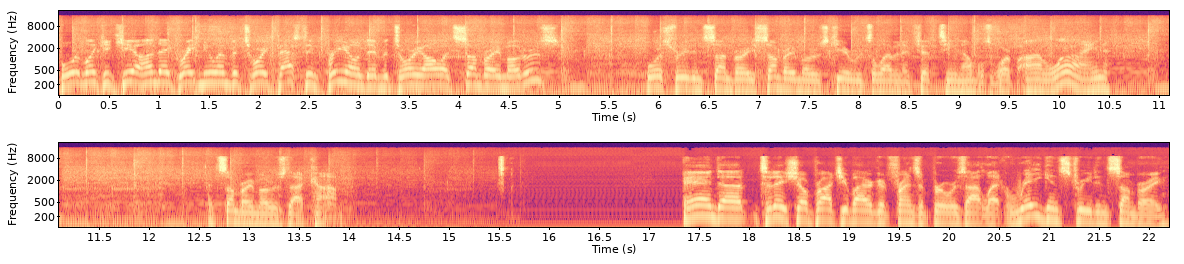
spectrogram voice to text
Ford, Lincoln, Kia, Hyundai, great new inventory, best in pre-owned inventory, all at Sunbury Motors. 4th Street in Sunbury, Sunbury Motors Kia, routes 11 and 15, Hummels Wharf, online at sunburymotors.com. And uh, today's show brought to you by our good friends at Brewers Outlet, Reagan Street in Sunbury,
